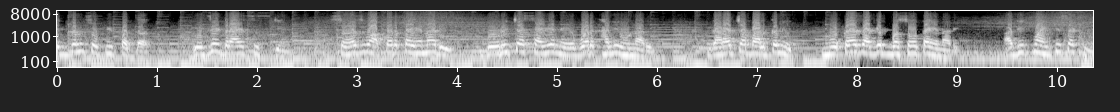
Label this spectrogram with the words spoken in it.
एकदम सोपी पद्धत इझी ड्राय सिस्टीम सहज वापरता येणारी दोरीच्या साह्याने वर खाली होणारी घराच्या बाल्कनीत मोकळ्या जागेत बसवता येणारी. अधिक माहितीसाठी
